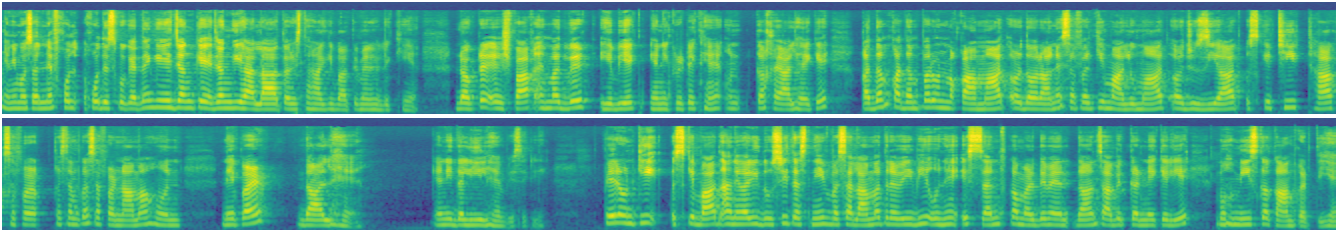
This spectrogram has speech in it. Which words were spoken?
यानी मुसनफ़ खुद खुद इसको कहते हैं कि ये जंग के जंगी हालात और इस तरह की बातें मैंने लिखी हैं। डॉक्टर इशफाक अहमद विक ये भी एक, यानी क्रिटिक हैं, उनका ख्याल है कि कदम कदम पर उन मकाम और दौरान सफ़र की मालूम और जुजियात, उसके ठीक ठाक सफ़र, कस्म का सफ़रनामा होने पर दाल हैं, यानी दलील हैं बेसिकली फिर उनकी, उसके बाद आने वाली दूसरी तसनीफ़, बसलामत रवि भी उन्हें इस सनफ़ का मर्द मैदान साबित करने के लिए मुहमीज़ का काम करती है।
